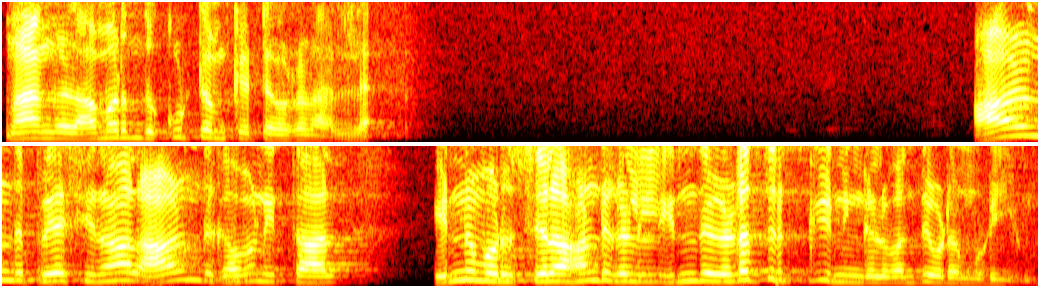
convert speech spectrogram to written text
நாங்கள் அமர்ந்து கூட்டம் கேட்டவர்கள் அல்ல. ஆழ்ந்து பேசினால் ஆழ்ந்து கவனித்தால் இன்னும் ஒரு சில ஆண்டுகளில் இந்த இடத்திற்கு நீங்கள் வந்துவிட முடியும்.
